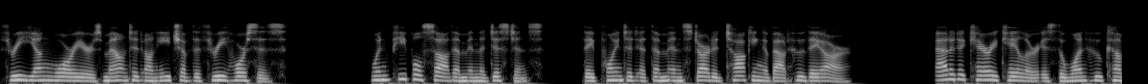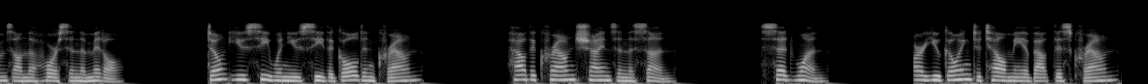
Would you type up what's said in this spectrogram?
three young warriors mounted on each of the three horses. When people saw them in the distance, they pointed at them and started talking about who they are. Aditya Karikalar is the one who comes on the horse in the middle. Don't you see when you see the golden crown? How the crown shines in the sun! Said one. Are you going to tell me about this crown?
